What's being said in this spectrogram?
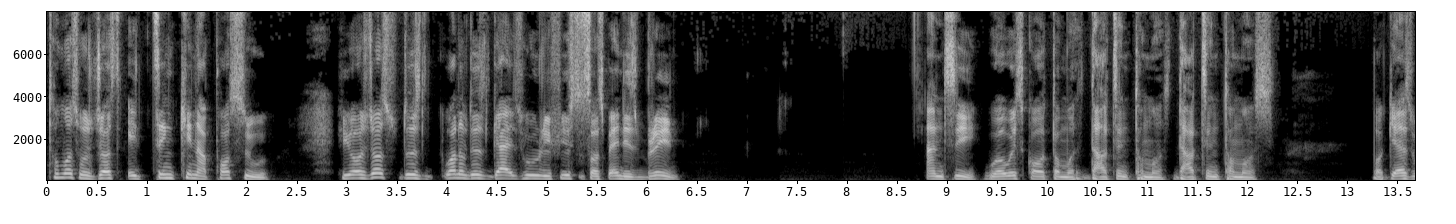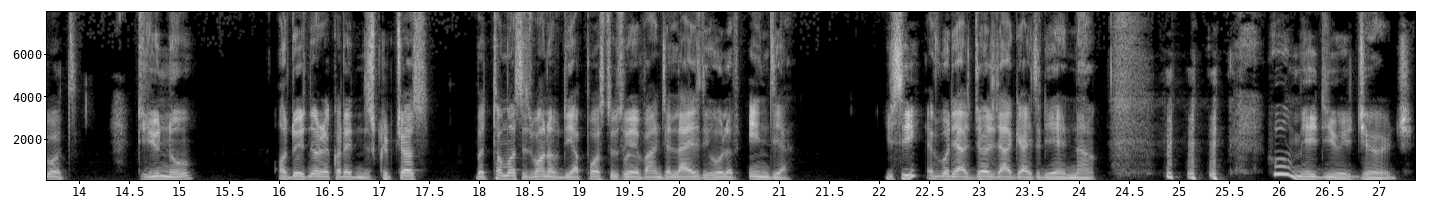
Thomas was just a thinking apostle. He was just those, one of those guys who refused to suspend his brain. And see, we always call Thomas doubting Thomas, doubting Thomas. But guess what? Do you know? Although it's not recorded in the scriptures, but Thomas is one of the apostles who evangelized the whole of India. You see, everybody has judged that guy to the end now. who made you a judge?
